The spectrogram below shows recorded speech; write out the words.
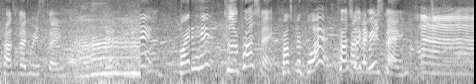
Prospect respect. Ah. Why to hit? Because we're prospect. Prospect what? Prospect Prospect respect. respect.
